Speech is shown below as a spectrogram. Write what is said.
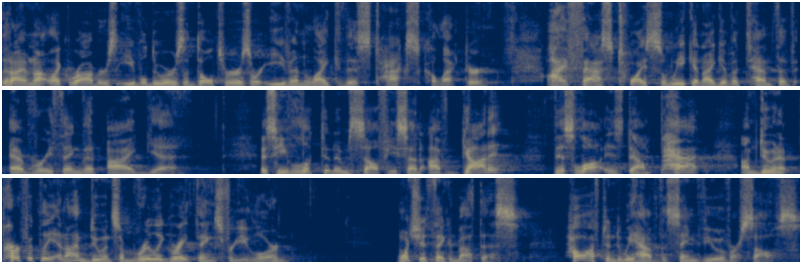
that I am not like robbers, evildoers, adulterers, or even like this tax collector. I fast twice a week and I give a tenth of everything that I get. As he looked at himself, he said, I've got it. This law is down pat. I'm doing it perfectly, and I'm doing some really great things for you, Lord. I want you to think about this. How often do we have the same view of ourselves?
